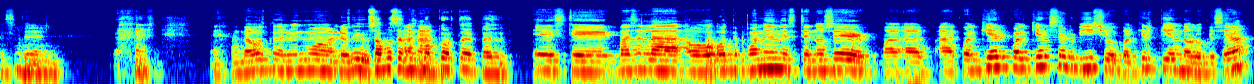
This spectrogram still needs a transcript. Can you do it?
este... Andamos con el mismo Sí, usamos el mismo corte de pelo. Este, vas en la, o, te ponen, este, no sé, a, cualquier, cualquier servicio, cualquier tienda o lo que sea,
